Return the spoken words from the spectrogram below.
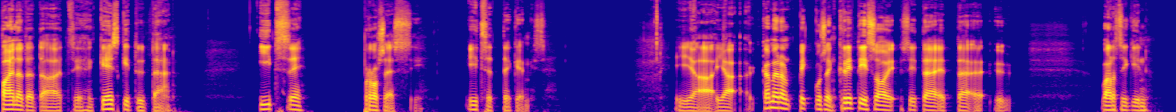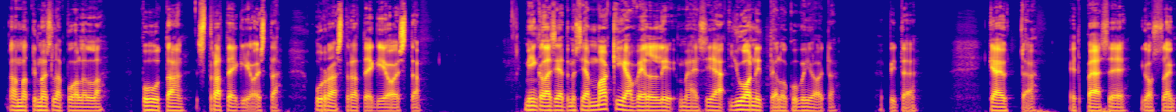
Painotetaan, että siihen keskitytään itse prosessiin itse tekemiseen. Ja, ja Cameron pikkusen kritisoi sitä, että varsinkin ammattimaisella puolella puhutaan strategioista, urastrategioista, minkälaisia tämmöisiä makiavellimäisiä juonittelukuvioita pitää käyttää, että pääsee jossain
